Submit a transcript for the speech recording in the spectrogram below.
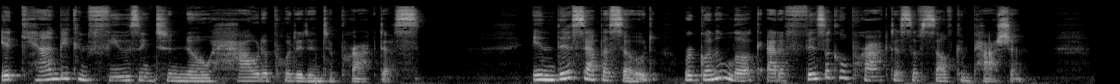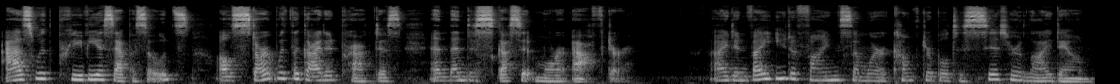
it can be confusing to know how to put it into practice. In this episode, we're going to look at a physical practice of self compassion. As with previous episodes, I'll start with the guided practice and then discuss it more after. I'd invite you to find somewhere comfortable to sit or lie down.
